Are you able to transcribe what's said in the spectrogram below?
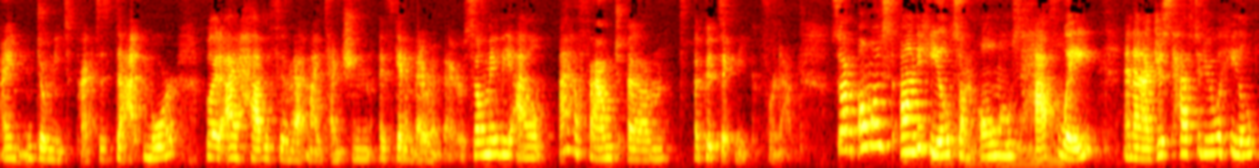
I don't need to practice that more, but I have a feeling that my tension is getting better and better. So maybe I'll I have found um, a good technique for now. So I'm almost on the heel, so I'm almost halfway, and then I just have to do a heel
